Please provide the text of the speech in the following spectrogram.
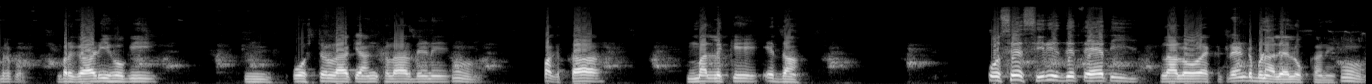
ਬਿਲਕੁਲ। ਬਰਗਾੜੀ ਹੋ ਗਈ ਪੋਸਟਰ ਲਾ ਕੇ ਅੰਗ ਖਿਲਾਰ ਦੇਣੇ ਹੂੰ। ਭਗਤਾ ਮੱਲ ਕੇ ਇਦਾਂ ਉਸੇ ਸੀਰੀਜ਼ ਦੇ ਤਹਿਤ ਹੀ ਲਾ ਲਓ ਇੱਕ ਟ੍ਰੈਂਡ ਬਣਾ ਲਿਆ ਲੋਕਾਂ ਨੇ ਹੂੰ।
